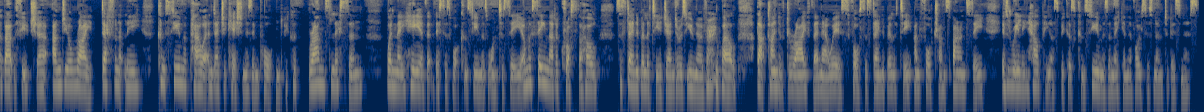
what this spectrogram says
about the future. And you're right, definitely consumer power and education is important because brands listen when they hear that this is what consumers want to see. And we're seeing that across the whole sustainability agenda, as you know very well. That kind of drive there now is for sustainability and for transparency is really helping us because consumers are making their voices known to business.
